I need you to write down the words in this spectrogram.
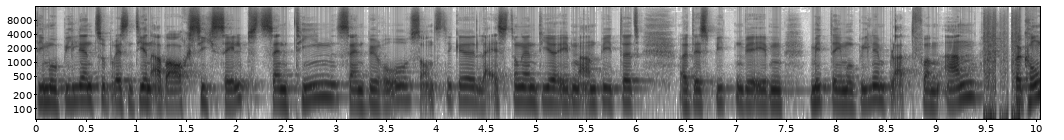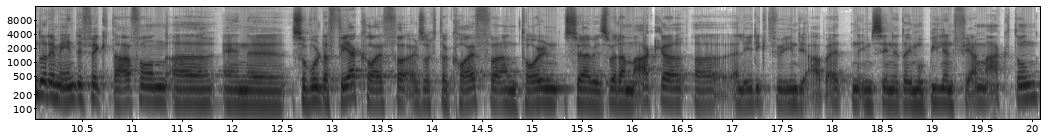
die Immobilien zu präsentieren, aber auch sich selbst, sein Team, sein Büro, sonstige Leistungen, die er eben anbietet. Das bieten wir eben mit der Immobilienplattform an. Der Kunde hat im Endeffekt davon äh, eine, sowohl der Verkäufer als auch der Käufer einen tollen Service, weil der Makler äh, erledigt für ihn die Arbeiten im Sinne der Immobilienvermarktung.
